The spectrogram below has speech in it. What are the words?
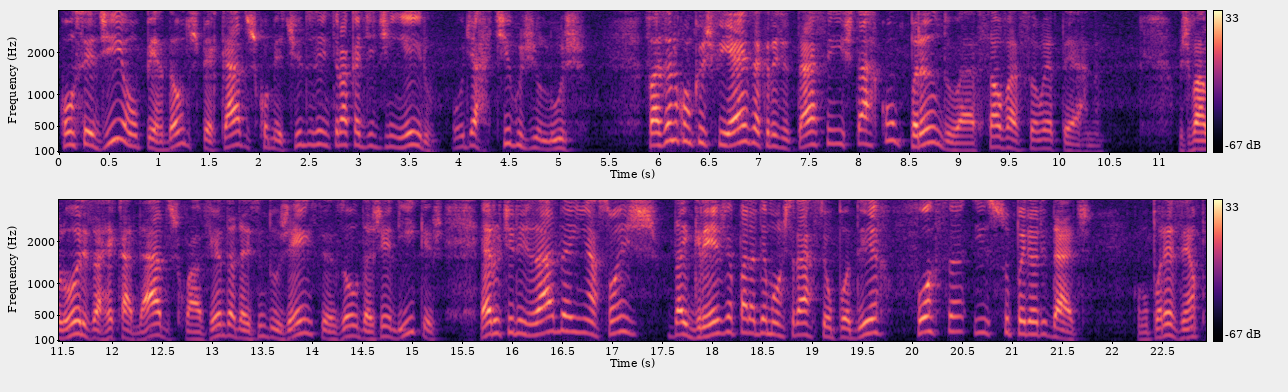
concediam o perdão dos pecados cometidos em troca de dinheiro ou de artigos de luxo, fazendo com que os fiéis acreditassem estar comprando a salvação eterna. Os valores arrecadados com a venda das indulgências ou das relíquias eram utilizados em ações da igreja para demonstrar seu poder, força e superioridade, como, por exemplo,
